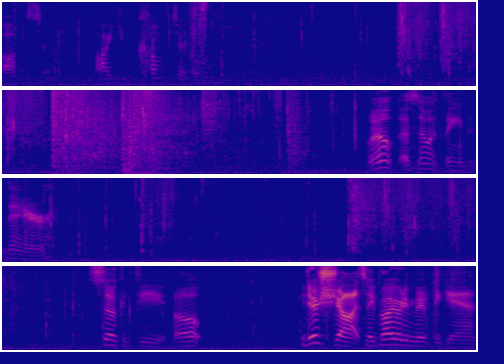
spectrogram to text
officer? Are you comfortable Well, that's not a thing even there. So confused. Oh. He just shot, so he probably already moved again.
